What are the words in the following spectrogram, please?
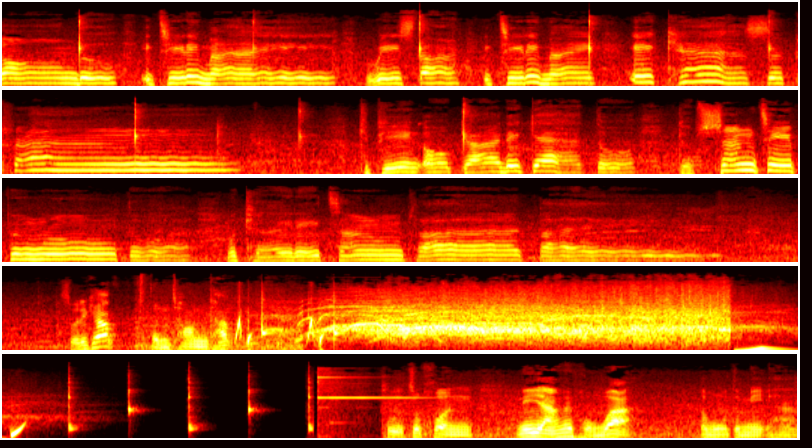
ลองดูอีกทีได้ไหม restart อีกทีได้ไหม อีกแค่สักครั้งแค่เพียงโอกาสได้แก้ตัว กับฉันที่เพิ่งรู้ตัว ว่าเคยได้ทำพลาดไป สวัสดีครับ ผมทอมครับ คือทุกคนนิยามให้ผมว่าตะมุตะมิฮะ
